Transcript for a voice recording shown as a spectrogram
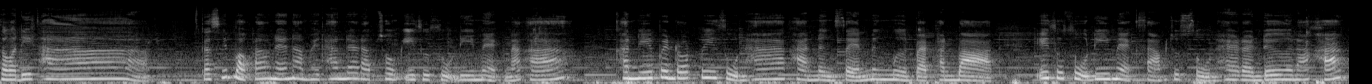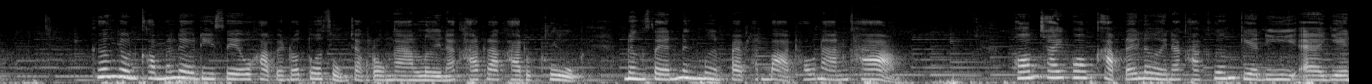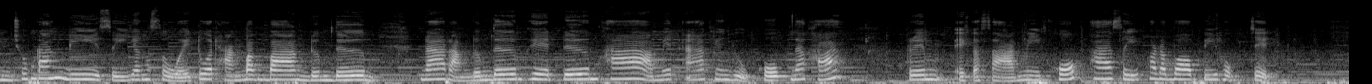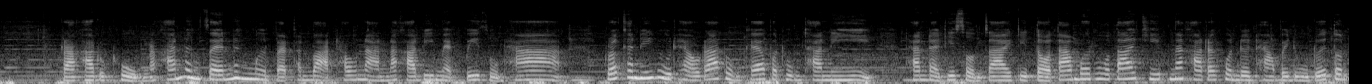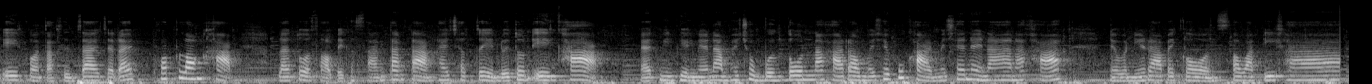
สวัสดีค่ะ กระซิบบอกเล่าแนะนำให้ท่านได้รับชม Isuzu D-Max นะคะ คันนี้เป็นรถปี 05 ค่ะ 118,000 บาท Isuzu D-Max 3.0 Highlander นะคะ เครื่องยนต์คอมมอนเรลดีเซลค่ะ เป็นรถตัวสูงจากโรงงานเลยนะคะ ราคาถูกๆ118,000 บาทเท่านั้นค่ะ ร้อมใช้พร้อมขับได้เลยนะคะ เครื่องเกียร์ดี แอร์เย็น ช่วงล่างดี สียังสวย ตัวถังบางๆ เดิมๆ หน้าหลังเดิมๆ เพจเดิมค่ะ เม็ดอาร์คยังอยู่ครบนะคะ เล่มเอกสารมีครบ ภาษีพรบปี 67 ราคาถูกๆ นะคะ 118,000 บาทเท่านั้นนะคะ D-Max ปี 05 รถคันนี้อยู่แถวราชหลุมแก้วปทุมธานี ท่านใดที่สนใจติดต่อตามเบอร์โทรใต้คลิปนะคะ และควรเดินทางไปดูด้วยตนเองก่อนตัดสินใจจะได้ทดลองขับ และตรวจสอบเอกสารต่างๆ ให้ชัดเจนด้วยตนเองค่ะแอดมินเพียงแนะนำให้ชมเบื้องต้นนะคะ เราไม่ใช่ผู้ขายไม่ใช่ในหน้านะคะ ในวันนี้ลาไปก่อน สวัสดีค่ะ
